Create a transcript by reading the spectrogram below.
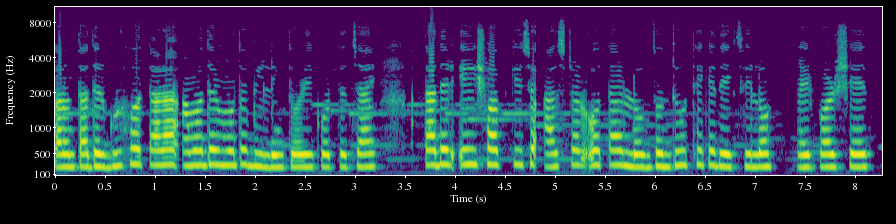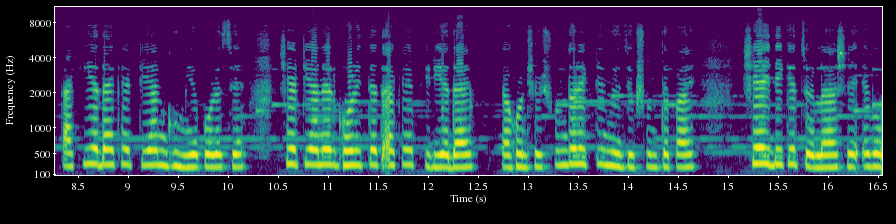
কারণ তাদের গ্রহ তারা আমাদের মতো বিল্ডিং তৈরি করতে চায়। তাদের এই সব কিছু আস্টার ও তার লোকজন দূর থেকে দেখছিল। এরপর সে তাকিয়ে দেখে টিয়ান ঘুমিয়ে পড়েছে। সে টিয়ানের ঘড়িতে তাকে ফিরিয়ে দেয়। তখন সে সুন্দর একটি মিউজিক শুনতে পায়। সেই দিকে চলে আসে এবং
